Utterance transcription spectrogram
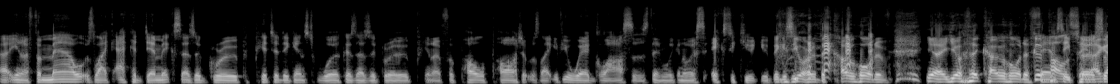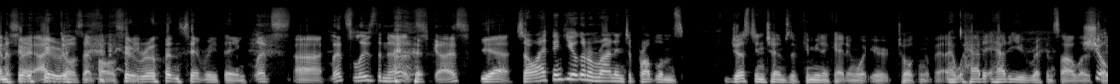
Uh, you know, for Mao, it was like academics as a group pitted against workers as a group. You know, for Pol Pot, it was like if you wear glasses, then we're going to execute you because you're the cohort of, you know, you're the cohort of Good fancy policy. person I got to say, I who- endorse that policy. who ruins everything. Let's Uh, let's lose the nerds, guys. yeah. So I think you're going to run into problems just in terms of communicating what you're talking about. How- How do, how do you reconcile those Sure.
